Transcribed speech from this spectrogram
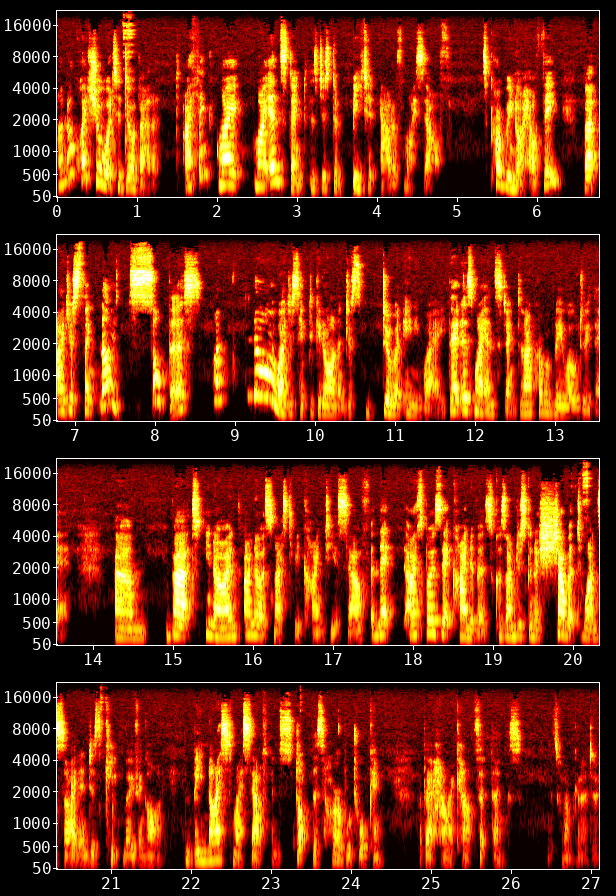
I'm not quite sure what to do about it. I think my my instinct is just to beat it out of myself. It's probably not healthy, but I just think, no, sod this. I'm, no, I just have to get on and just do it anyway. That is my instinct, and I probably will do that. Um, but you know, I, I know it's nice to be kind to yourself, and that I suppose that kind of is because I'm just going to shove it to one side and just keep moving on and be nice to myself and stop this horrible talking about how I can't fit things. That's what I'm going to do.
